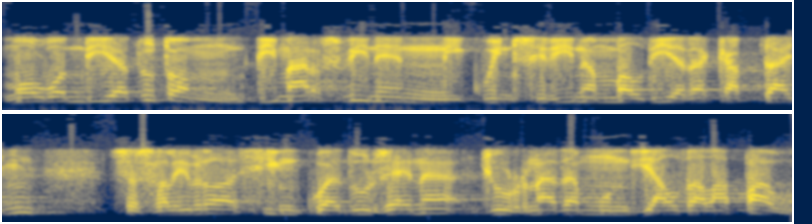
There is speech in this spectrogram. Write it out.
Molt bon dia a tothom. Dimarts vinent i coincidint amb el dia de cap d'any se celebra la 52a Jornada Mundial de la Pau.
